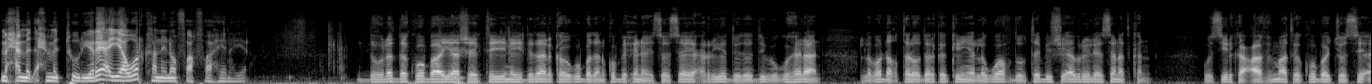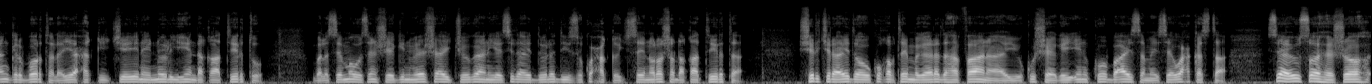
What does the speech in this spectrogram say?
Maxamed axmed tuuryare ayaa warkan inoo faahfaahinaya. Dowladda kuuba ayaa sheegtay inay dadaalka ugu badan ku bixinayso si ay xorriyaddooda dib ugu helaan laba dhakhtar oo dalka kenya lagu afduubtay bishii abriil ee sanadkan. Wasiirka caafimaadka kuuba jose angel bortal ayaa xaqiijiyey inay nool yihiin dhakhaatiirtu balse ma uusan sheegin meesha ay joogaan iyo sida ay dowladdiisa ku xaqiijisay nolosha dhakhaatiirta shir jaraa'id oo uu ku qabtay magaalada hafana ayuu ku sheegay in kuuba ay samaysay wax kasta si ay u soo hesho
